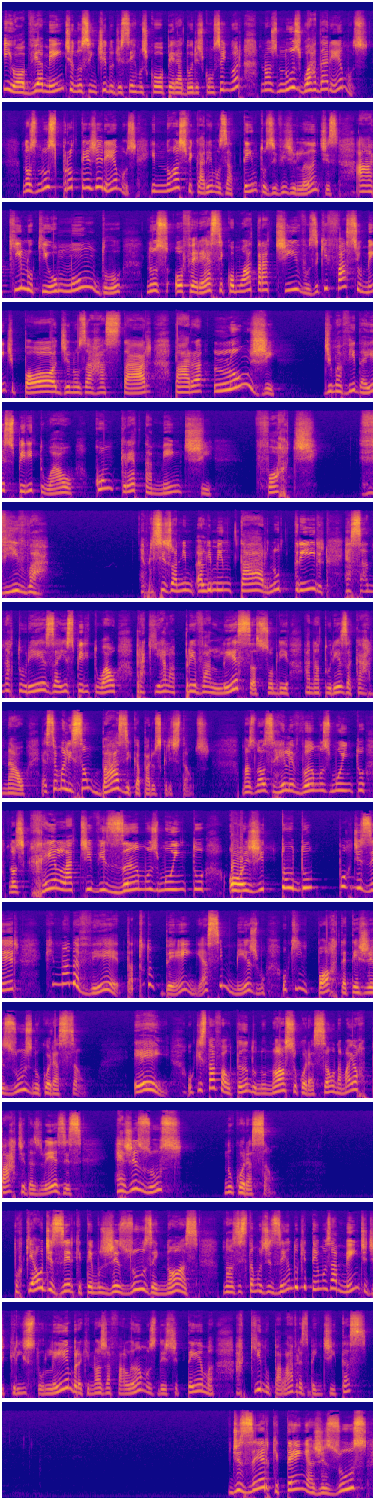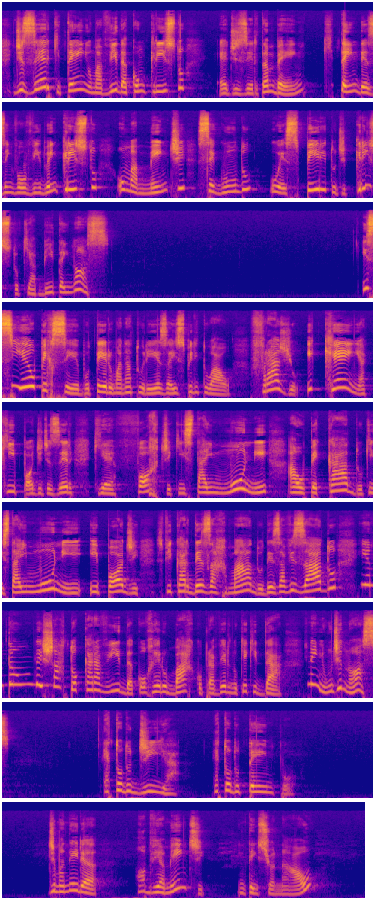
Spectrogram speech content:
E, obviamente, no sentido de sermos cooperadores com o Senhor, nós nos guardaremos. Nós nos protegeremos e nós ficaremos atentos e vigilantes àquilo que o mundo nos oferece como atrativos e que facilmente pode nos arrastar para longe de uma vida espiritual concretamente forte, viva. É preciso alimentar, nutrir essa natureza espiritual para que ela prevaleça sobre a natureza carnal. Essa é uma lição básica para os cristãos. Mas nós relevamos muito, nós relativizamos muito hoje tudo por dizer que nada a ver, tá tudo bem, é assim mesmo. O que importa é ter Jesus no coração. Ei, o que está faltando no nosso coração, na maior parte das vezes, é Jesus no coração. Porque ao dizer que temos Jesus em nós, nós estamos dizendo que temos a mente de Cristo. Lembra que nós já falamos deste tema aqui no Palavras Benditas? Dizer que tem a Jesus, dizer que tem uma vida com Cristo, é dizer também que tem desenvolvido em Cristo uma mente segundo o Espírito de Cristo que habita em nós. E se eu percebo ter uma natureza espiritual frágil, e quem aqui pode dizer que é forte, que está imune ao pecado, que está imune e pode ficar desarmado, desavisado e então deixar tocar a vida, correr o barco para ver no que que dá? Nenhum de nós. É todo dia, é todo tempo. De maneira, obviamente, intencional,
